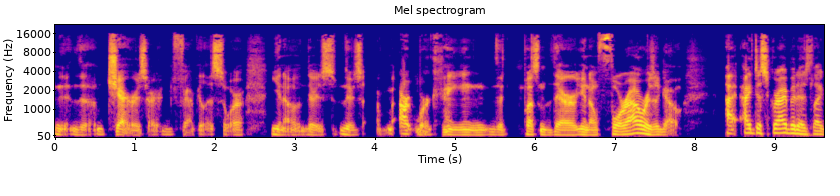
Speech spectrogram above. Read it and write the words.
The chairs are fabulous, or you know, there's there's artwork hanging that wasn't there, you know, four hours ago. I, I describe it as like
